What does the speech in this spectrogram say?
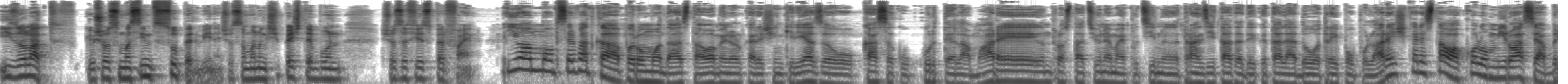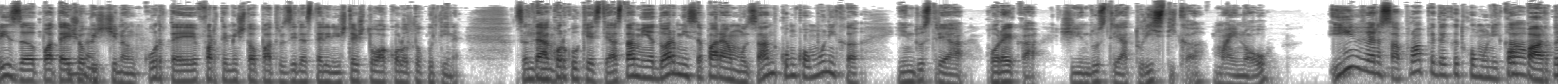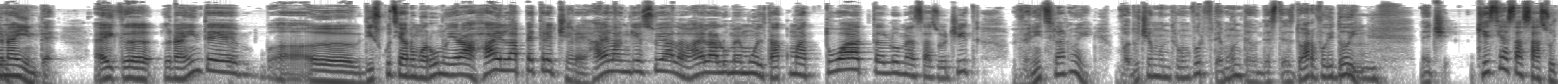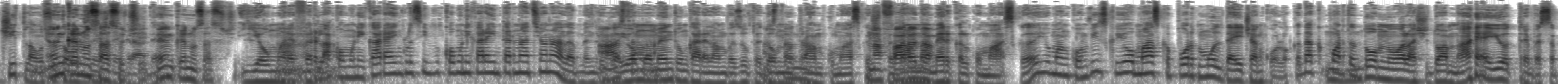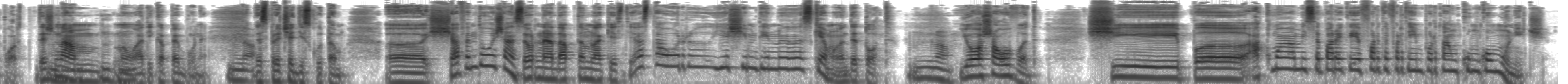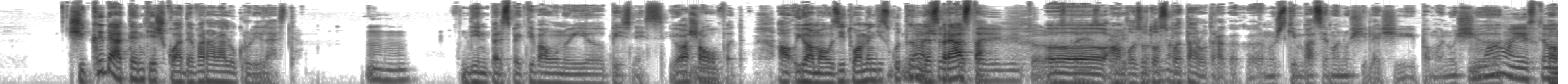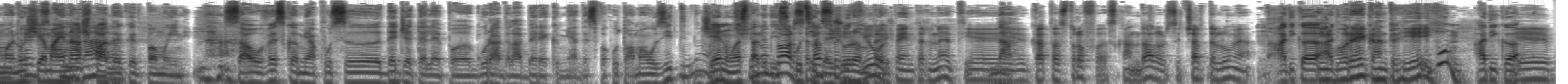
izolat. Eu și o să mă simt super bine și o să mănânc și pește bun și o să fie super fain. Eu am observat că a apărut moda asta a oamenilor care își închiriază o casă cu curte la mare într-o stațiune mai puțin uh, tranzitată decât alea două, trei populare și care stau acolo, miroase a briză, poate ai și o Da. piscină în curte, e foarte mișto, patru zile să te liniștești tu acolo, tu cu tine. Sunt de Da. acord cu chestia asta, mie doar mi se pare amuzant cum comunică industria Horeca și industria turistică mai nou, invers aproape decât comunica O parte. înainte. Adică înainte uh, uh, discuția numărul unu era hai la petrecere, hai la înghesuială, hai la lume mult. Acum toată lumea s-a sucit, veniți la noi, vă ducem într-un vârf de munte unde sunteți doar voi doi. Mm. Deci chestia asta s-a sucit la 180 Încă nu s-a de sucit, grade. încă nu s-a sucit. Eu mă Da, refer da, la da. comunicarea, inclusiv comunicarea internațională, pentru că Asta eu în da. momentul în care l-am văzut pe Asta domnul da. Trump cu mască În și pe afară, doamna da. Merkel cu mască, eu m-am convins că eu mască port mult de aici încolo, că dacă poartă Mhm. domnul ăla și doamna aia, eu trebuie să port. Deci Mhm, n-am, mhm. nu, adică pe bune. Da. Despre ce discutăm. Uh, și avem două șanse, ori ne adaptăm la chestia asta, ori uh, ieșim din uh, schemă de tot. Da. Eu așa o văd. Și pă, acum mi se pare că e foarte, foarte important cum comunici. Și cât de atent ești cu adevărat la lucrurile astea. Mhm. Din perspectiva unui uh, business. Eu așa o văd. Au- Eu am auzit oameni discutând Da, și despre ăsta asta. e viitorul, ăsta Uh, este am văzut-o viitorul, da. spătarul, dragă, că nu-și schimbase mănușile și pe mănuși... uh, Mamă, este un pe mănuși întreg e mai nașpa scandal. decât pe mâini. Da. Sau vezi că mi-a pus uh, degetele pe gura de la bere când mi-a desfăcut-o. Am auzit Da. genul Și ăsta de nu doar, se discuții de lasă jur review-uri împrejur. pe internet, e, Da. e catastrofă, scandaluri, se ceartă lumea. Adică, Din ad- Horeca între ei. bun, adică E,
